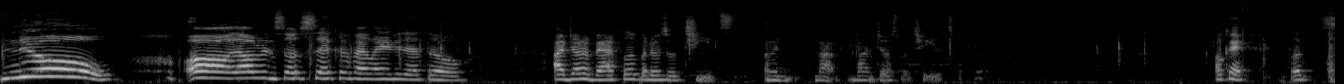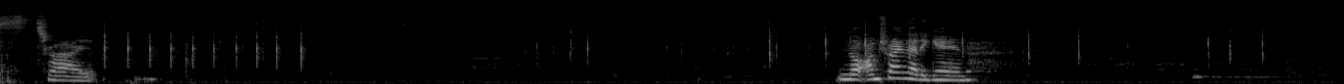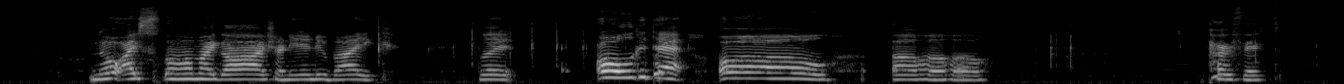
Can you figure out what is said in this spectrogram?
No! Oh, that would have been so sick if I landed that though. I've done a backflip, but it was with cheats. I mean, not not just with cheats. But... Okay, let's try. No, I'm trying that again. No, I, oh my gosh, I need a new bike. But, oh, look at that. Oh, oh, ho, ho. Perfect.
